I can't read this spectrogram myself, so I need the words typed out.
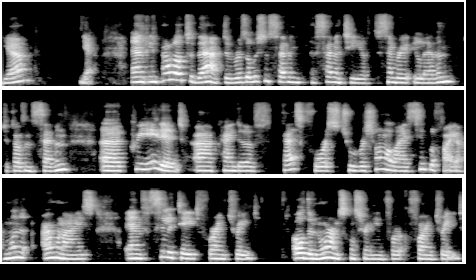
yeah, yeah. And in parallel to that, the resolution 7, 70 of December 11, 2007, uh, created a kind of task force to rationalize, simplify, harmonize, and facilitate foreign trade, all the norms concerning for foreign trade.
